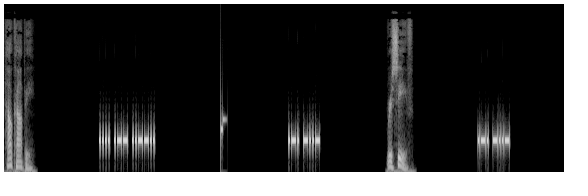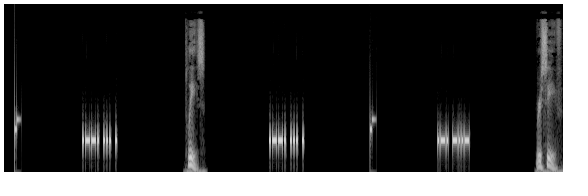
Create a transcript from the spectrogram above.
How copy? Receive. Please. Receive.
